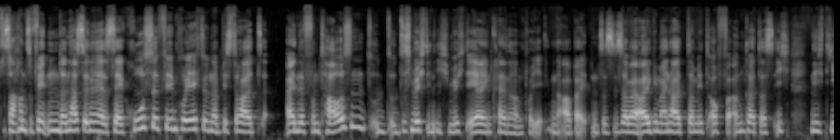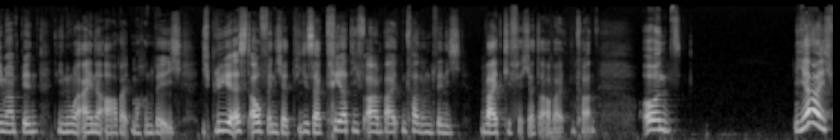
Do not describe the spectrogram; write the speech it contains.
Sachen zu finden. Dann hast du eine sehr große Filmprojekte und dann bist du halt eine von tausend und, und, das möchte ich nicht. Ich möchte eher in kleineren Projekten arbeiten. Das ist aber allgemein halt damit auch verankert, dass ich nicht jemand bin, die nur eine Arbeit machen will. Ich, ich blühe erst auf, wenn ich halt, wie gesagt, kreativ arbeiten kann und wenn ich weit gefächert arbeiten kann. Und ja, ich,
